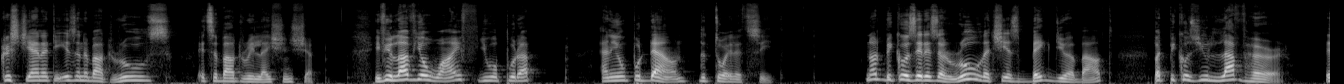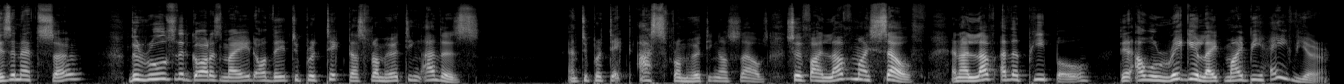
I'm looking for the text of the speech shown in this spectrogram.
Christianity isn't about rules, it's about relationship. If you love your wife, you will put up and you'll put down the toilet seat. Not because it is a rule that she has begged you about, but because you love her. Isn't that so? The rules that God has made are there to protect us from hurting others and to protect us from hurting ourselves. So if I love myself and I love other people, then I will regulate my behavior.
